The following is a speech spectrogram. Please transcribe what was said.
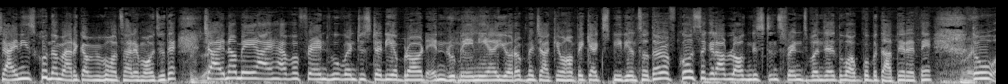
Chinese خود امیرکا میں بہت سارے موجود ہیں چائنا میں I have a friend who went to study abroad in Romania Europe میں جا کے وہاں پہ کیا ایکسپیرینس ہوتا ہے اور آف کورس اگر آپ لانگ ڈسٹینس فرینڈس بن جائے تو آپ کو بتاتے رہتے ہیں تو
